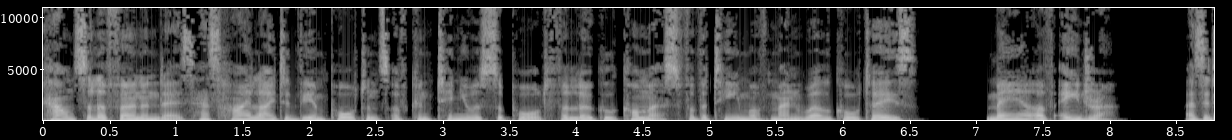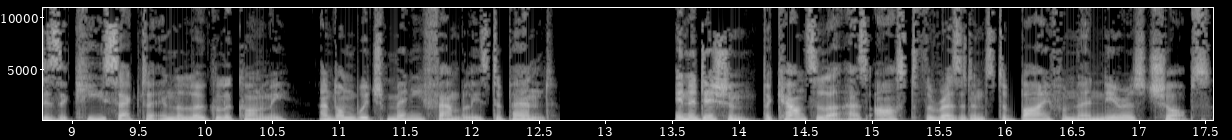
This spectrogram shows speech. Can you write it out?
Councillor Fernandez has highlighted the importance of continuous support for local commerce for the team of Manuel Cortes, Mayor of Adra, as it is a key sector in the local economy and on which many families depend. In addition, the councillor has asked the residents to buy from their nearest shops,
